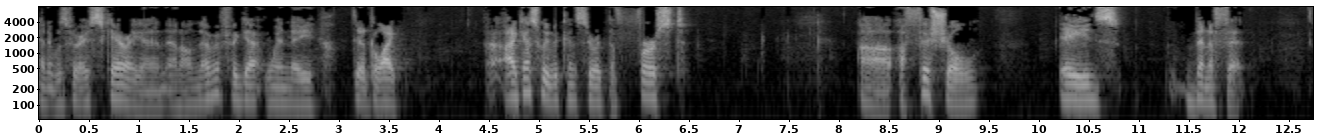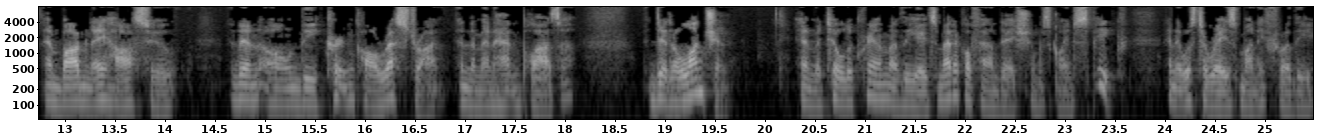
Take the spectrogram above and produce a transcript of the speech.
and it was very scary. And, and I'll never forget when they did like, I guess we would consider it the first uh, official AIDS benefit. And Bob Nahas, who then owned the Curtain Call restaurant in the Manhattan Plaza, did a luncheon. And Matilda Krim of the AIDS Medical Foundation was going to speak. And it was to raise money for the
